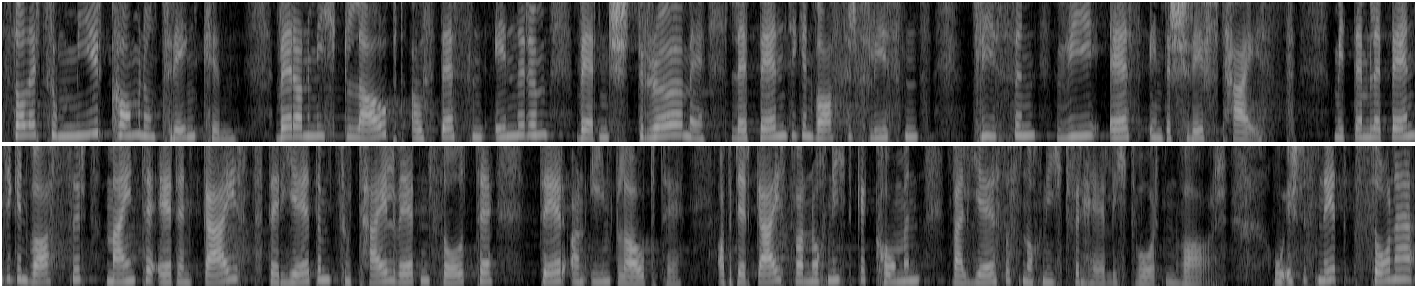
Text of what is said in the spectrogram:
soll er zu mir kommen und trinken. Wer an mich glaubt, aus dessen Innerem werden Ströme lebendigen Wassers fließen, fließen, wie es in der Schrift heißt. Mit dem lebendigen Wasser meinte er den Geist, der jedem zuteil werden sollte, der an ihn glaubte. Aber der Geist war noch nicht gekommen, weil Jesus noch nicht verherrlicht worden war. Und ist es nicht so eine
